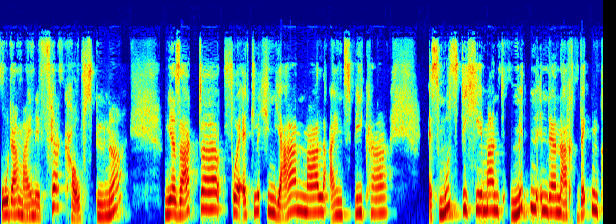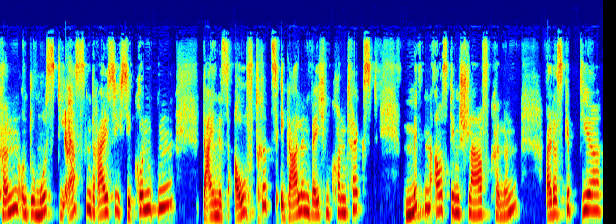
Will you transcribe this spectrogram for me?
oder meine Verkaufsbühne. Mir sagte vor etlichen Jahren mal ein Speaker, es muss dich jemand mitten in der Nacht wecken können und du musst die ersten 30 Sekunden deines Auftritts, egal in welchem Kontext, mitten aus dem Schlaf können, weil das gibt dir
